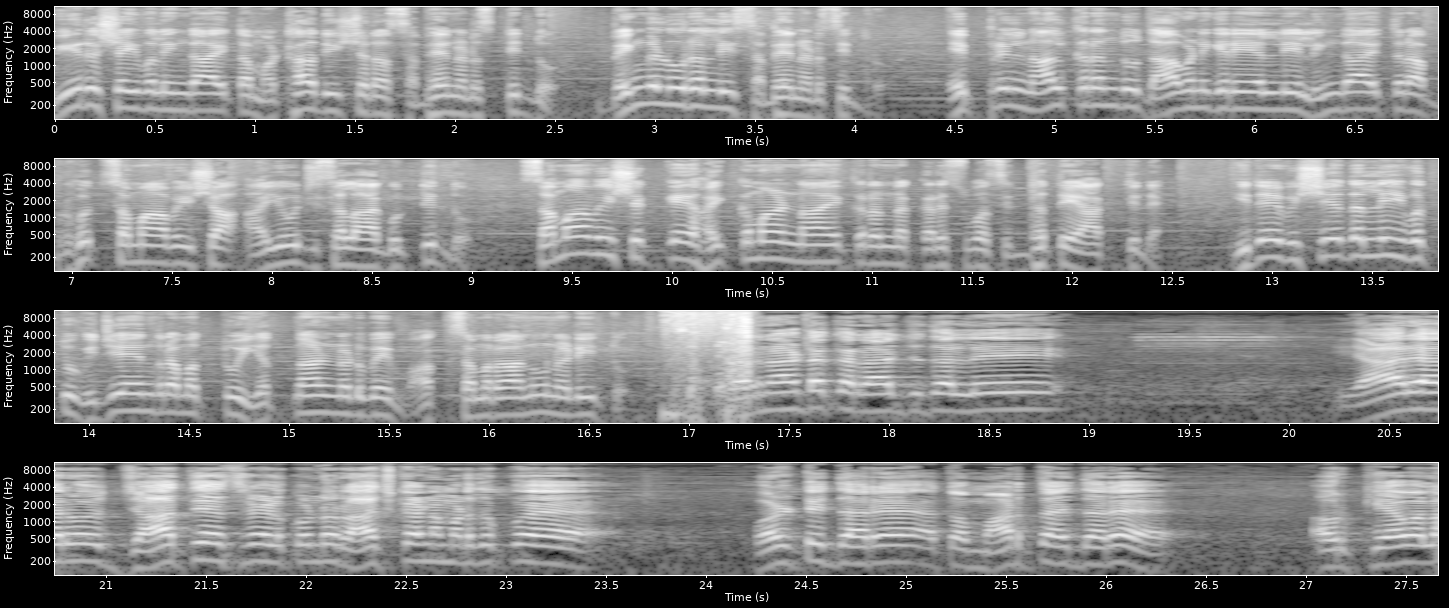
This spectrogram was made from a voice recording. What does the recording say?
ವೀರಶೈವ ಲಿಂಗಾಯತ ಮಠಾಧೀಶರ ಸಭೆ ನಡೆಸುತ್ತಿದ್ದು ಬೆಂಗಳೂರಲ್ಲಿ ಸಭೆ ನಡೆಸಿದ್ರು. ಏಪ್ರಿಲ್ ನಾಲ್ಕರಂದು ದಾವಣಗೆರೆಯಲ್ಲಿ ಲಿಂಗಾಯತರ ಬೃಹತ್ ಸಮಾವೇಶ ಆಯೋಜಿಸಲಾಗುತ್ತಿದ್ದು ಸಮಾವೇಶಕ್ಕೆ ಹೈಕಮಾಂಡ್ ನಾಯಕರನ್ನು ಕರೆಸುವ ಸಿದ್ಧತೆ ಆಗ್ತಿದೆ. ಇದೇ ವಿಷಯದಲ್ಲಿ ಇವತ್ತು ವಿಜಯೇಂದ್ರ ಮತ್ತು ಯತ್ನಾಳ್ ನಡುವೆ ವಾಕ್ಸಮರಾನೂ ನಡೆಯಿತು. ಕರ್ನಾಟಕ ರಾಜ್ಯದಲ್ಲಿ ಯಾರ್ಯಾರು ಜಾತಿ ಹೆಸರು ಹೇಳ್ಕೊಂಡು ರಾಜಕಾರಣ ಮಾಡೋದಕ್ಕೆ ಹೊರಟಿದ್ದಾರೆ ಅಥವಾ ಮಾಡ್ತಾ ಇದ್ದಾರೆ ಅವರು ಕೇವಲ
